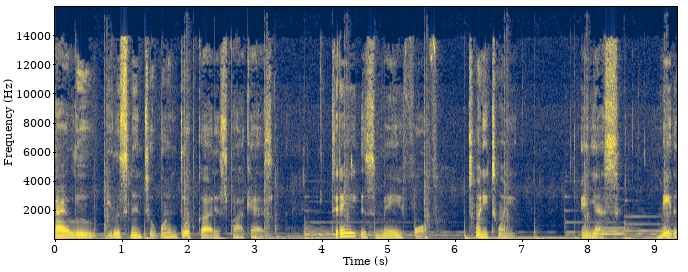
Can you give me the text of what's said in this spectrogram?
Salud, you're listening to One Dope Goddess podcast. Today is May 4th, 2020, and yes, may the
